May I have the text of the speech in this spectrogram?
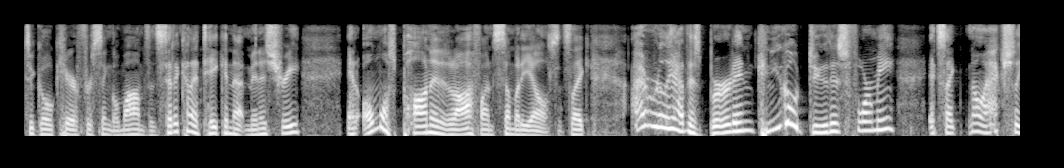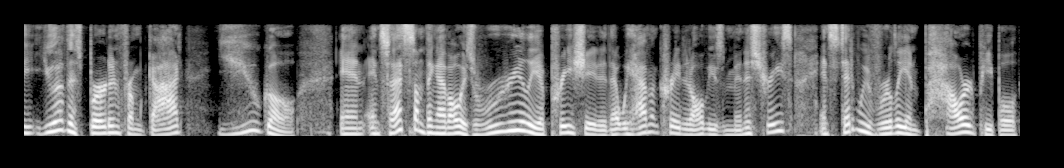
to go care for single moms instead of kind of taking that ministry and almost pawning it off on somebody else? It's like, I really have this burden. Can you go do this for me? It's like, no, actually, you have this burden from God. You go. And and so that's something I've always really appreciated that we haven't created all these ministries. Instead, we've really empowered people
